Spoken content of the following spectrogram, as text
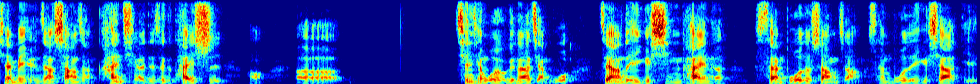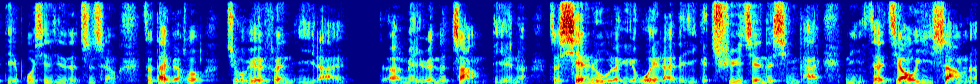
现在美元这样上涨，看起来的这个态势，哦，呃，先前我有跟大家讲过，这样的一个形态呢。三波的上涨，三波的一个下跌，跌破先前的支撑，这代表说九月份以来，呃，美元的涨跌呢，这陷入了一个未来的一个区间的形态。你在交易上呢，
